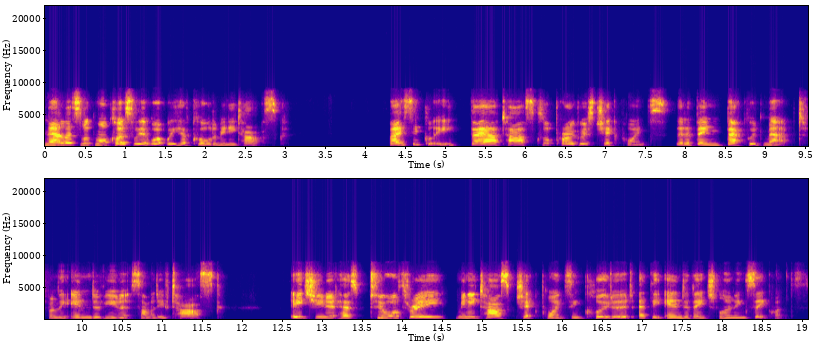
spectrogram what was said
Now let's look more closely at what we have called a mini task. Basically, they are tasks or progress checkpoints that have been backward mapped from the end of unit summative task. Each unit has two or three mini task checkpoints included at the end of each learning sequence.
